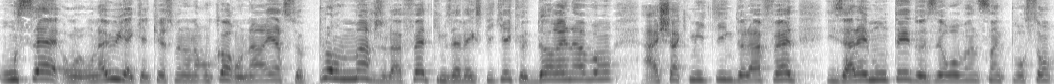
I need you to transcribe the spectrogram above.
on sait, on, a eu il y a quelques semaines encore en arrière ce plan de marche de la Fed qui nous avait expliqué que dorénavant, à chaque meeting de la Fed, ils allaient monter de 0,25%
